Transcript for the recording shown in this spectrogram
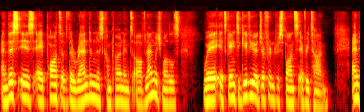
and this is a part of the randomness component of language models where it's going to give you a different response every time. And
